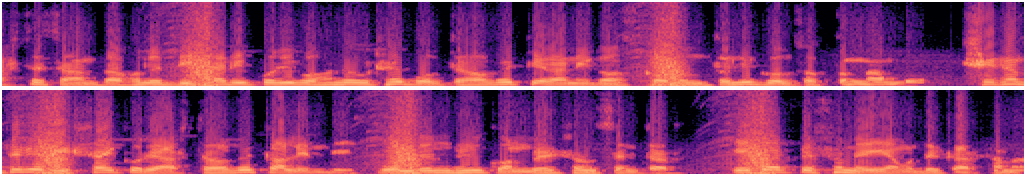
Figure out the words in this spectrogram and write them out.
আসতে চান, তাহলে দিশারি পরিবহনে উঠে বলতে হবে কেরানীগঞ্জ কদমতলি গোল চত্বর নামবো। সেখান থেকে রিক্সায় করে আসতে হবে Kalindi golden view convention centre এটার পেছনেই আমাদের কারখানা।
